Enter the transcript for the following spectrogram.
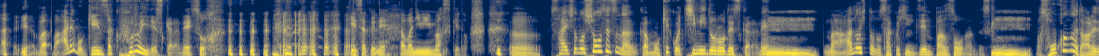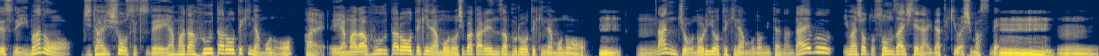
いや、まあ、まあ、あれも原作古いですからね。そう。原作ね、たまに見ますけど。うん。最初の小説なんかも結構血みどろですからうね。ん。まあ、あの人の作品全般そうなんですけど。うん。まあ、そう考えたらあれですね、今の時代小説で山田風太郎的なもはい。の、山田風太郎的なもの、柴田連三郎的なもの、うん。うん、南條のりお的なものみたいな、だいぶ今ちょっと存在してないなって気はしますね。うん。うん。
